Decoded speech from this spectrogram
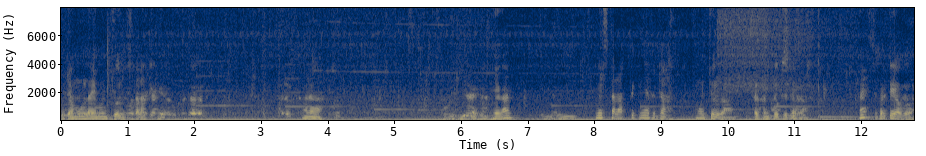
Udah mulai muncul aku penasaran Mana? oh iya ya kan Ya kan? Ini stalaktiknya sudah muncul kang, terbentuk sudah kang. Eh, seperti apa?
